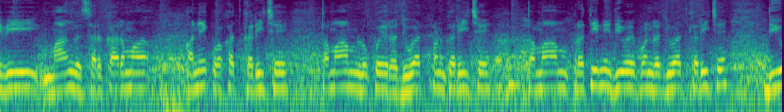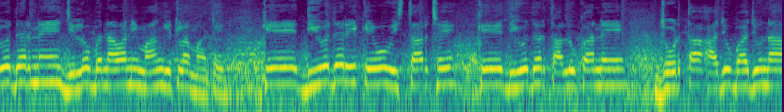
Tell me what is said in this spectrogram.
એવી માંગ સરકારમાં અનેક વખત કરી છે. તમામ લોકોએ રજૂઆત પણ કરી છે. તમામ પ્રતિનિધિઓએ પણ રજૂઆત કરી છે. દિયોદરને જિલ્લો બનાવવાની માંગ એટલા માટે કે દિયોદર એક એવો વિસ્તાર છે કે દિયોદર તાલુકાને જોડતા આજુબાજુના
